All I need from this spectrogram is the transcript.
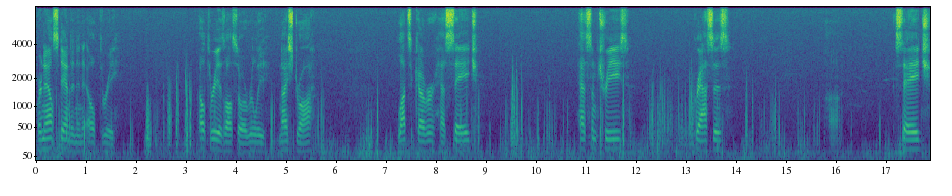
We're now standing in L3. L3 is also a really nice draw. Lots of cover, has sage, has some trees, grasses, uh, sage,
